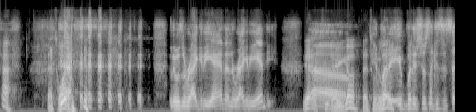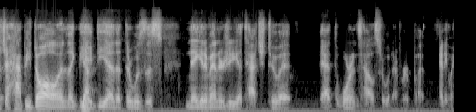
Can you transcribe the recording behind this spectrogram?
That's why. there was a Raggedy Ann and a Raggedy Andy. Yeah, there you go. That's what it but was. it, but it's just like 'cause it's such a happy doll and like the Yeah. idea that there was this negative energy attached to it at the Warren's house or whatever. But anyway,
